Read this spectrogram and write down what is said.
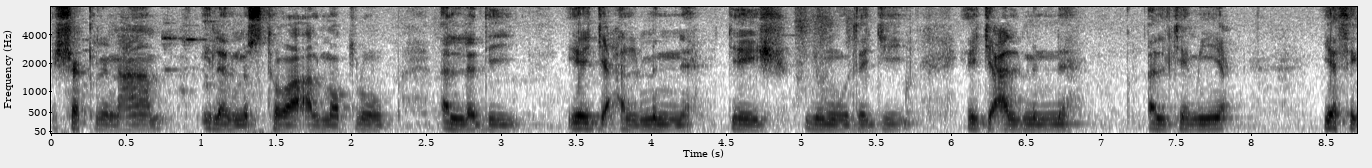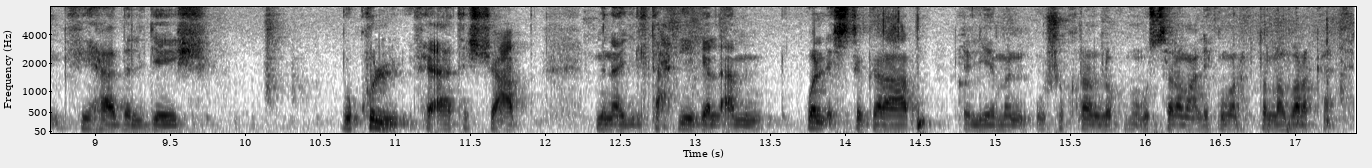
بشكل عام إلى المستوى المطلوب الذي يجعل منه جيش نموذجي يجعل منه الجميع يثق في هذا الجيش بكل فئات الشعب من أجل تحقيق الأمن والاستقرار لليمن وشكرا لكم والسلام عليكم ورحمة الله وبركاته.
